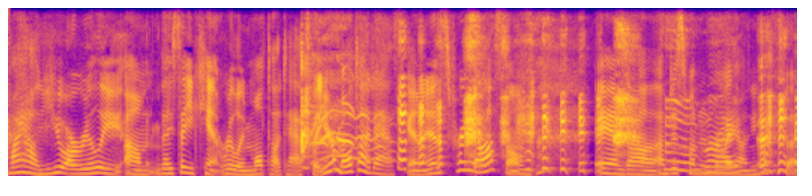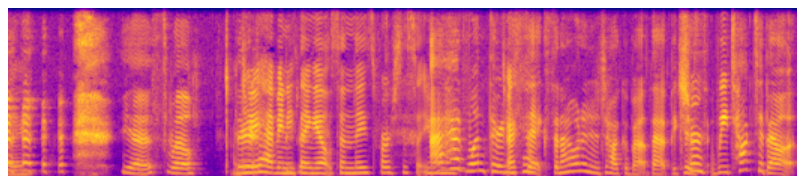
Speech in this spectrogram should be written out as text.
wow, you are really. Um, they say you can't really multitask, but you're multitasking, and it's pretty awesome. And uh, I just wanted to brag on you. So, yes, well. do you have anything else in these verses that you? I had 136, and I wanted to talk about that because Sure. we talked about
